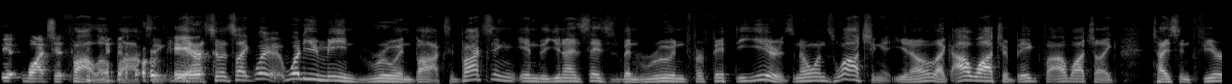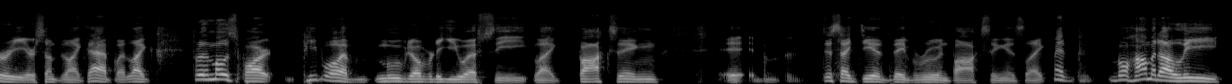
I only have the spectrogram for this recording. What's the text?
Yeah, watch it. follow boxing. yeah, so it's like, what what do you mean ruin boxing? Boxing in the United States has been ruined for 50 years. No one's watching it, you know? Like I'll watch a big I'll watch like Tyson Fury or something like that, but like for the most part, people have moved over to UFC, like boxing it, this idea that they've ruined boxing is like, man, Muhammad Ali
